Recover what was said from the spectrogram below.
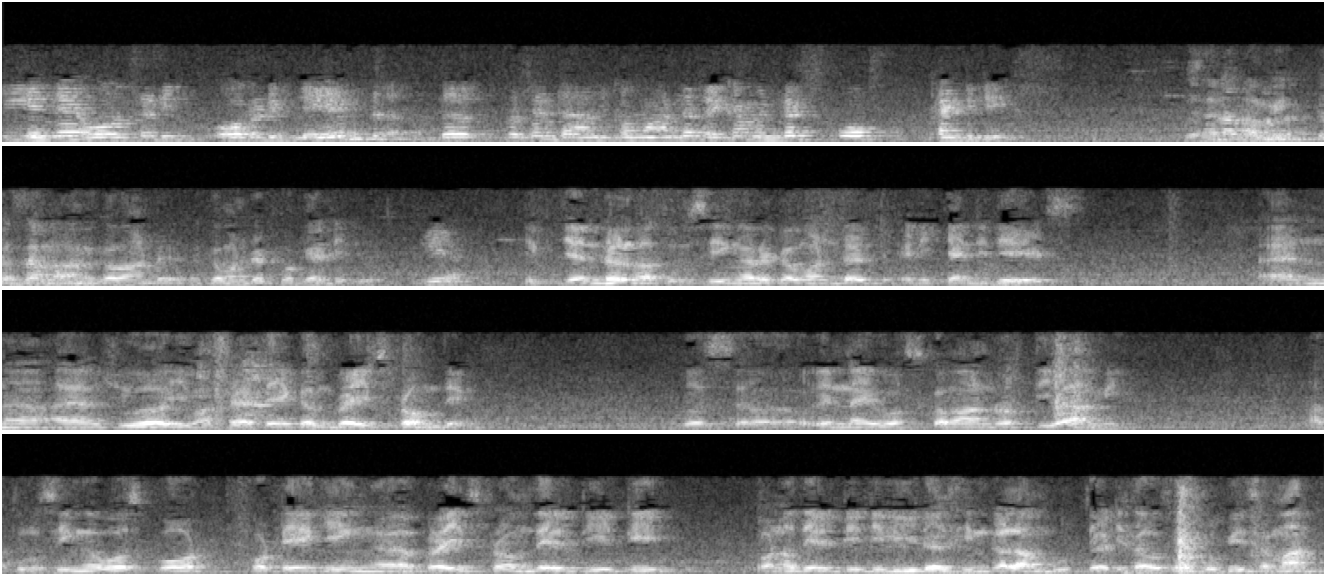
TNA already already blamed the present army commander recommended four candidates. Does an army, does an army commander recommended for candidates? Yeah. If General Hathurusinghe recommended any candidates, and uh, I am sure he must have taken bribes from them. Because uh, when I was commander of the army, Hathurusinghe was caught for taking uh, bribes from the LTT, one of the LTT leaders in Colombo, 30,000 rupees a month.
